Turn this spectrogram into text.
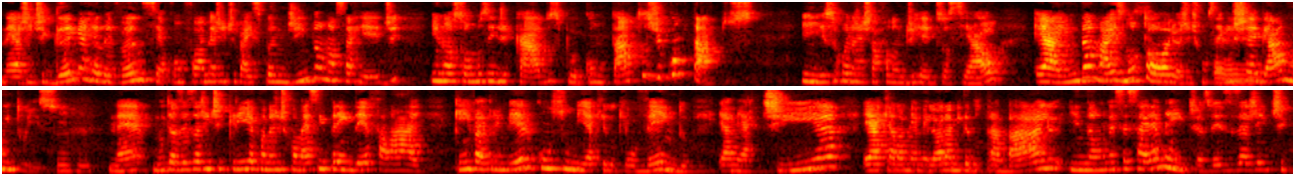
Né? A gente ganha relevância conforme a gente vai expandindo a nossa rede e nós somos indicados por contatos de contatos. E isso, quando a gente está falando de rede social, é ainda mais notório, a gente consegue É. enxergar muito isso, Uhum. né? Muitas vezes a gente cria, quando a gente começa a empreender, falar, ai, quem vai primeiro consumir aquilo que eu vendo é a minha tia, é aquela minha melhor amiga do trabalho, e não necessariamente. Às vezes a gente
